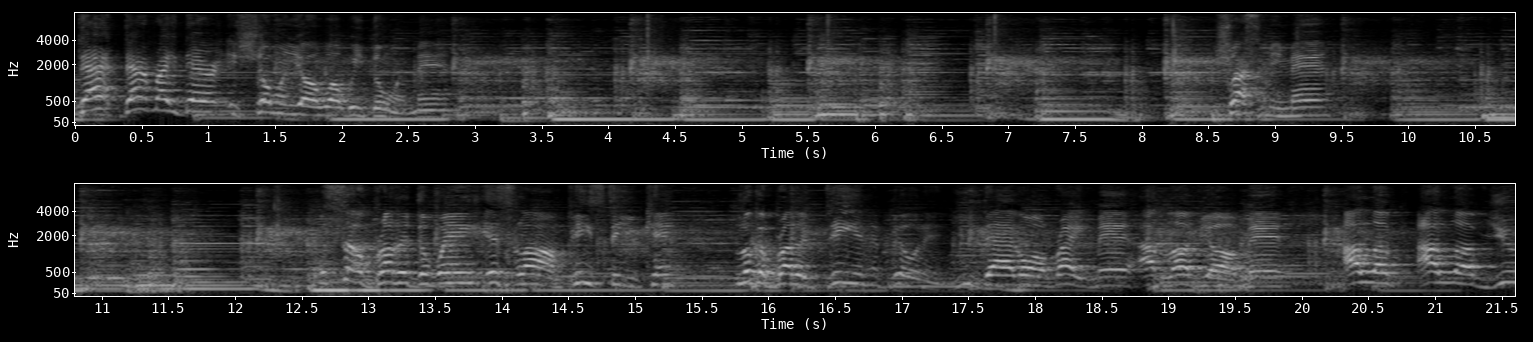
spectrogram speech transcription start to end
That, that right there is showing y'all what we doing, man. Trust me, man. What's up, brother Dwayne Islam? Peace to you, King. Look at brother D in the building. You daggone right, man. I love y'all, man. I love I love you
